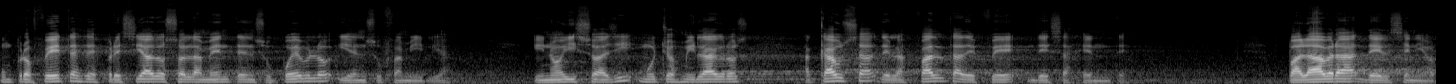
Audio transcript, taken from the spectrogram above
un profeta es despreciado solamente en su pueblo y en su familia. Y no hizo allí muchos milagros a causa de la falta de fe de esa gente. Palabra del Señor.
